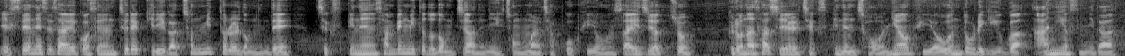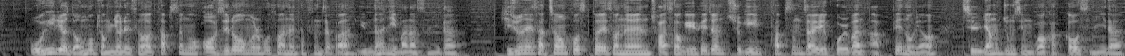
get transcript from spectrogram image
SNS사의 것은 트랙 길이가 1000m를 넘는데 잭스피는 300m도 넘지 않으니 정말 작고 귀여운 사이즈였죠. 그러나 사실 잭스피는 전혀 귀여운 놀이기구가 아니었습니다. 오히려 너무 격렬해서 탑승 후 어지러움을 호소하는 탑승자가 유난히 많았습니다. 기존의 4차원 코스터에서는 좌석의 회전축이 탑승자의 골반 앞에 놓여 질량 중심과 가까웠습니다.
